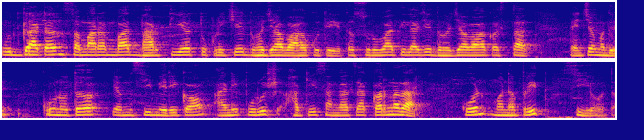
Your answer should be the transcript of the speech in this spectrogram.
उद्घाटन समारंभात भारतीय तुकडीचे ध्वजावाहक होते. तर सुरुवातीला जे ध्वजावाहक असतात त्यांच्यामध्ये कोण होतं? एम सी मेरीकॉम आणि पुरुष हॉकी संघाचा कर्णधार कोण? मनप्रीत सिंह होता.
